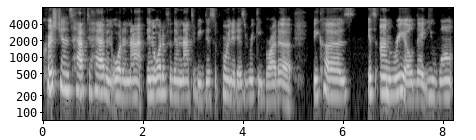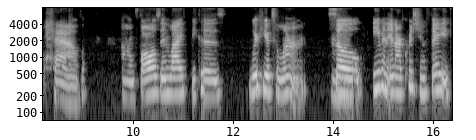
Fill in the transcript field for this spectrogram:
Christians have to have in order not in order for them not to be disappointed, as Ricky brought up, because it's unreal that you won't have um, falls in life because we're here to learn. So even in our Christian faith,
